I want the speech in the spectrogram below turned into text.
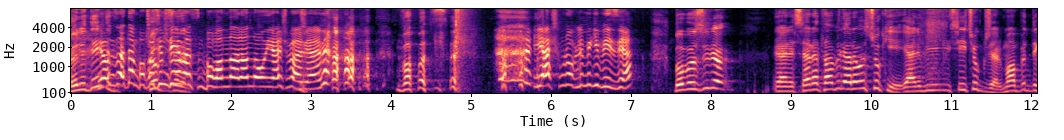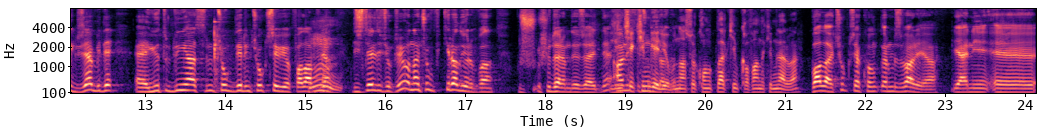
Öyle değil Yok de zaten babacım diyemezsin. Babamla aranda 10 yaş var yani. Babası. yaş problemi gibiyiz ya. Babasıyla yani Serhat abiyle aramız çok iyi. Yani bir şey çok güzel. Muhabbet de güzel. Bir de e, YouTube dünyasını çok derin, çok seviyor falan Hmm. filan. Dijitali de çok seviyor. Ondan çok fikir alıyorum falan. Şu, şu dönemde özellikle. Linçe Annesi kim geliyor? tatlı. Bundan sonra konuklar kim? Kafanda kimler var? Vallahi çok güzel konuklarımız var ya. Yani e,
